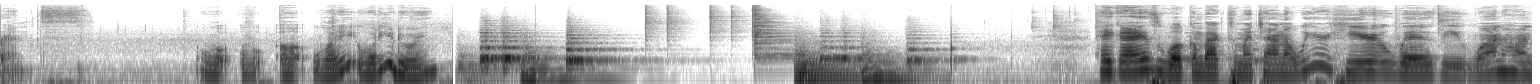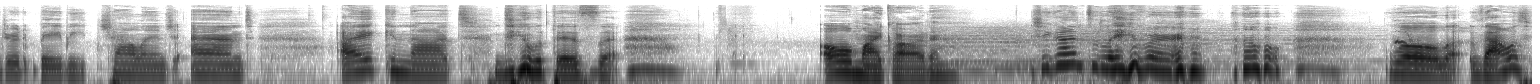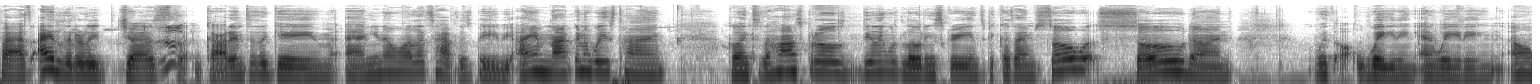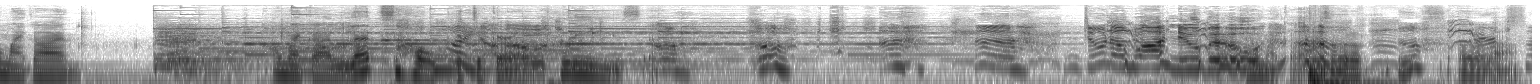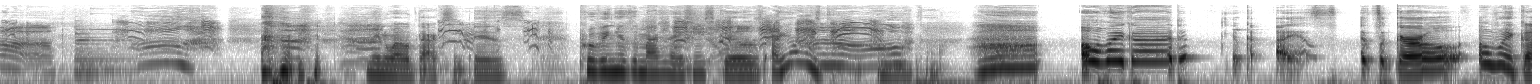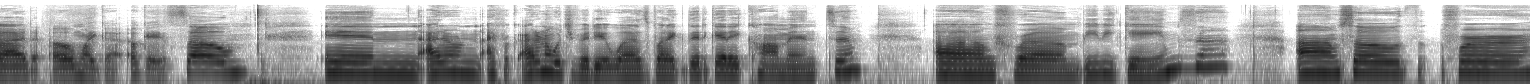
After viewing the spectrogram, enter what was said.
Friends. What, uh, what are you, what are you doing? Hey guys, welcome back to my channel. We are here with the 100 baby challenge and I cannot deal with this. Oh my god. She got into labor. well, that was fast. I literally just got into the game and you know what? Let's have this baby. I am not going to waste time going to the hospitals, dealing with loading screens because I'm so, so done with waiting and waiting. Oh my god. Oh my god. Let's hope it's a girl. Please. Oh my god. That's a little. Oops. A little loud. Meanwhile, Daxton is proving his imagination skills. Are you almost? Oh my god! Oh my god! You guys, it's a girl. Oh my god! Oh my god! Okay, so in I don't I forgot I don't know which video it was, but I did get a comment um from BB Games. Um, so for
